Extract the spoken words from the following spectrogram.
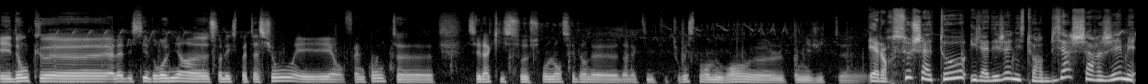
Et donc, euh, elle a décidé de revenir euh, sur l'exploitation. Et en fin de compte, euh, c'est là qu'ils se sont lancés dans l'activité de tourisme en ouvrant euh, le premier gîte. euh. Et alors, ce château, il a déjà une histoire bien chargée, mais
